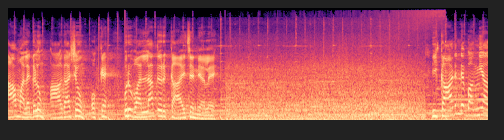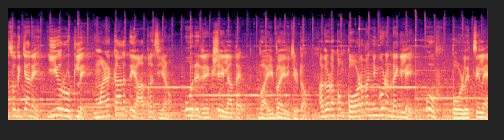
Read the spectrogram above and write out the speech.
ആ മലകളും ആകാശവും ഒക്കെ ഒരു വല്ലാത്തൊരു കാഴ്ച തന്നെയല്ലേ ഈ കാടിന്റെ ഭംഗി ആസ്വദിക്കാനേ ഈ റൂട്ടിൽ മഴക്കാലത്ത് യാത്ര ചെയ്യണം. ഒരു രക്ഷയില്ലാത്ത വൈബായിരിക്കും കേട്ടോ അതോടൊപ്പം കോടമഞ്ഞും കൂടെ ഉണ്ടെങ്കിലേ ഓഹ് പൊളിച്ചില്ലേ.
